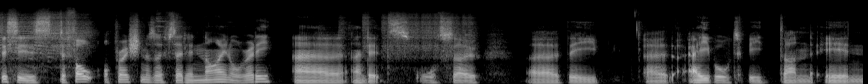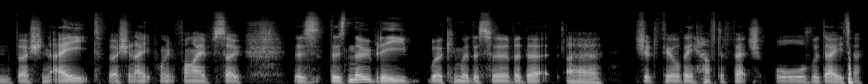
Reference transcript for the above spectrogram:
this is default operation, as I've said in 9 already, uh, and it's also uh, the uh, able to be done in version 8, version 8.5. So there's there's nobody working with a server that uh, should feel they have to fetch all the data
